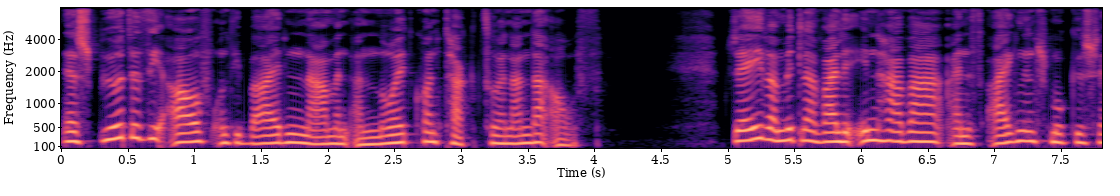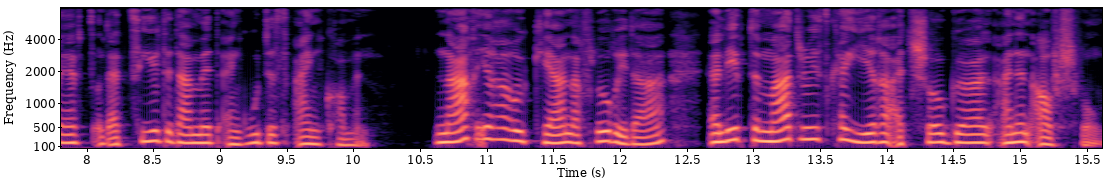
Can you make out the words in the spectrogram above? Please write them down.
Er spürte sie auf und die beiden nahmen erneut Kontakt zueinander auf. Jay war mittlerweile Inhaber eines eigenen Schmuckgeschäfts und erzielte damit ein gutes Einkommen. Nach ihrer Rückkehr nach Florida erlebte Marjories Karriere als Showgirl einen Aufschwung.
